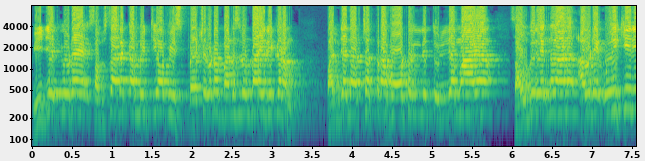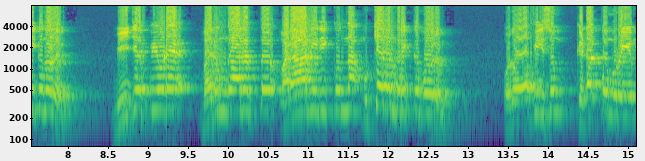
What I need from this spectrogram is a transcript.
ബി ജെ പിയുടെ സംസ്ഥാന കമ്മിറ്റി ഓഫീസ് പ്രേക്ഷകരുടെ മനസ്സിലുണ്ടായിരിക്കണം. പഞ്ചനക്ഷത്ര ഹോട്ടലിന് തുല്യമായ സൗകര്യങ്ങളാണ് അവിടെ ഒരുക്കിയിരിക്കുന്നത്. ബി ജെ പിയുടെ വരുംകാലത്ത് വരാനിരിക്കുന്ന മുഖ്യമന്ത്രിക്ക് പോലും ഒരു ഓഫീസും കിടപ്പുമുറിയും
